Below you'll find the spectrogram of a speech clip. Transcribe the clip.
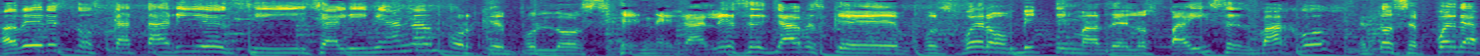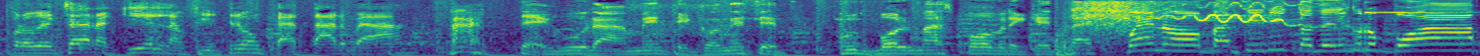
A ver estos cataríes si se alivianan porque pues los senegaleses ya ves que pues fueron víctimas de los Países Bajos. Entonces puede aprovechar aquí el anfitrión Qatar, ¿verdad? Ja, Seguramente con ese fútbol más pobre que trae. Bueno, partidito del grupo A,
